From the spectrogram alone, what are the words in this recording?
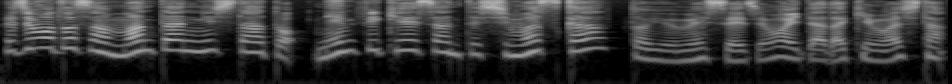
藤本さん満タンにした後燃費計算ってしますか？というメッセージもいただきました。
